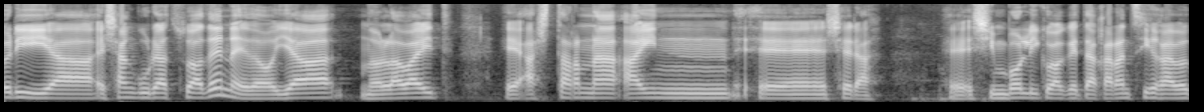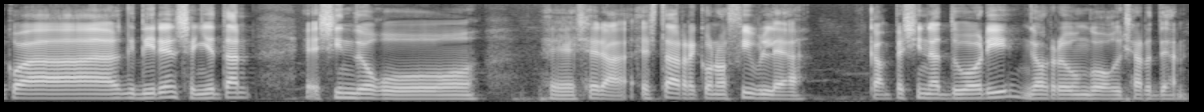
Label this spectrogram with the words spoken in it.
hori ia esanguratzua den, edo ja nolabait e, astarna hain e, zera, e, simbolikoak eta garrantzi gabekoak diren, zeinetan ezin dugu e, zera, ez da rekonoziblea kanpesinatu hori gaur egungo gizartean.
